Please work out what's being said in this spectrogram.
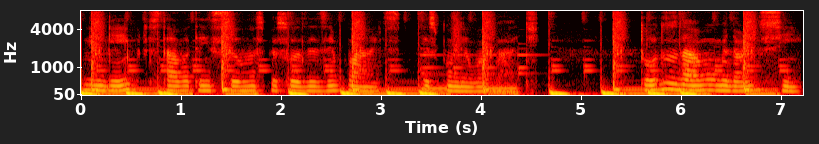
ninguém prestava atenção nas pessoas exemplares, respondeu o abade. Todos davam o melhor de si,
